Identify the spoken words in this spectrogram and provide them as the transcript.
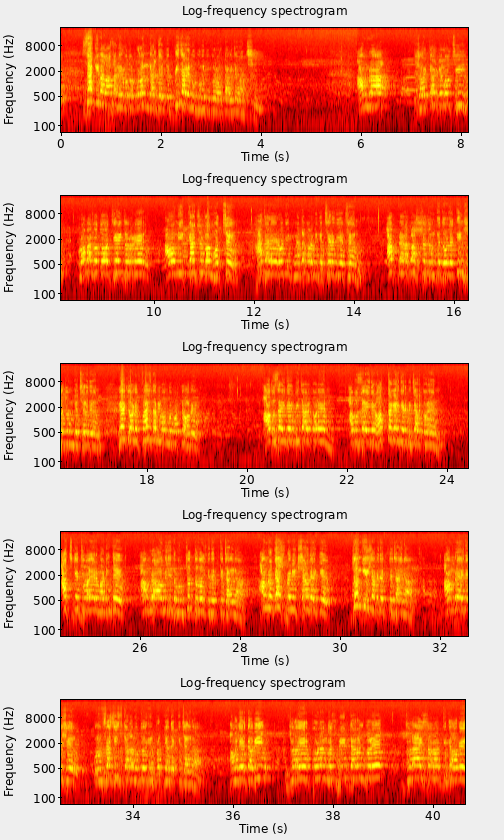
সাকিব আল হাসানের মতো কোলঙ্গারদেরকে বিচারের মুখোমুখি করার দাবি জানাচ্ছি। আমরা সরকারকে বলছি, ক্রমাগত যেই ধরনের আওয়ামী কার্যক্রম হচ্ছে, হাজারের অধিক নেতাকর্মীকে ছেড়ে দিয়েছেন। আপনারা পাঁচশো জনকে ধরলে তিনশো জনকে ছেড়ে দেন। এই ধরনের ফাইজদাবি বন্ধ করতে হবে। আবু সাইদের বিচার করেন, আবু সাইদের হত্যাকারীদের বিচার করেন। আজকে জুলাইয়ের মাটিতে আমরা আওয়ামী লীগ এবং চোদ্দ দলকে দেখতে চাই না। আমরা দেশপ্রেমিক সেনাদেরকে জঙ্গি হিসাবে দেখতে চাই না। আমরা এদেশে কোন ফ্যাসিস্ট কাঠামো তৈরির প্রক্রিয়া দেখতে চাই না। আমাদের দাবি, জুলাইয়ের পূর্ণাঙ্গ স্পিড ধারণ করে জুলাই সনদ দিতে হবে,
